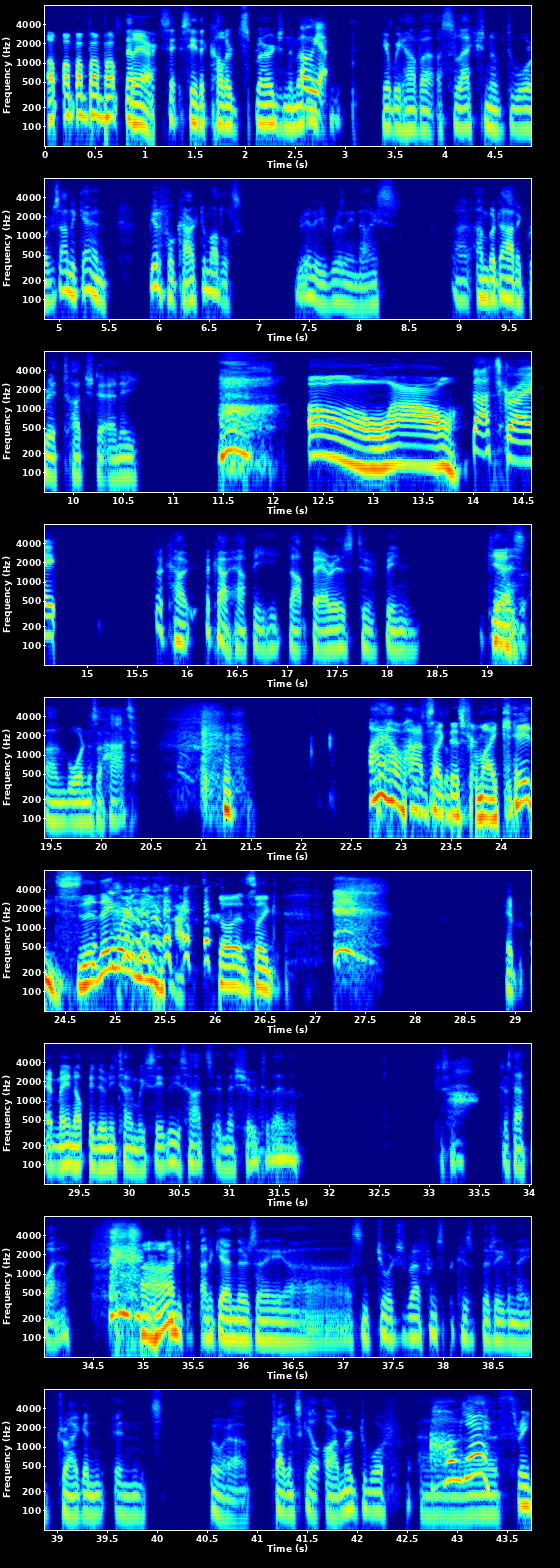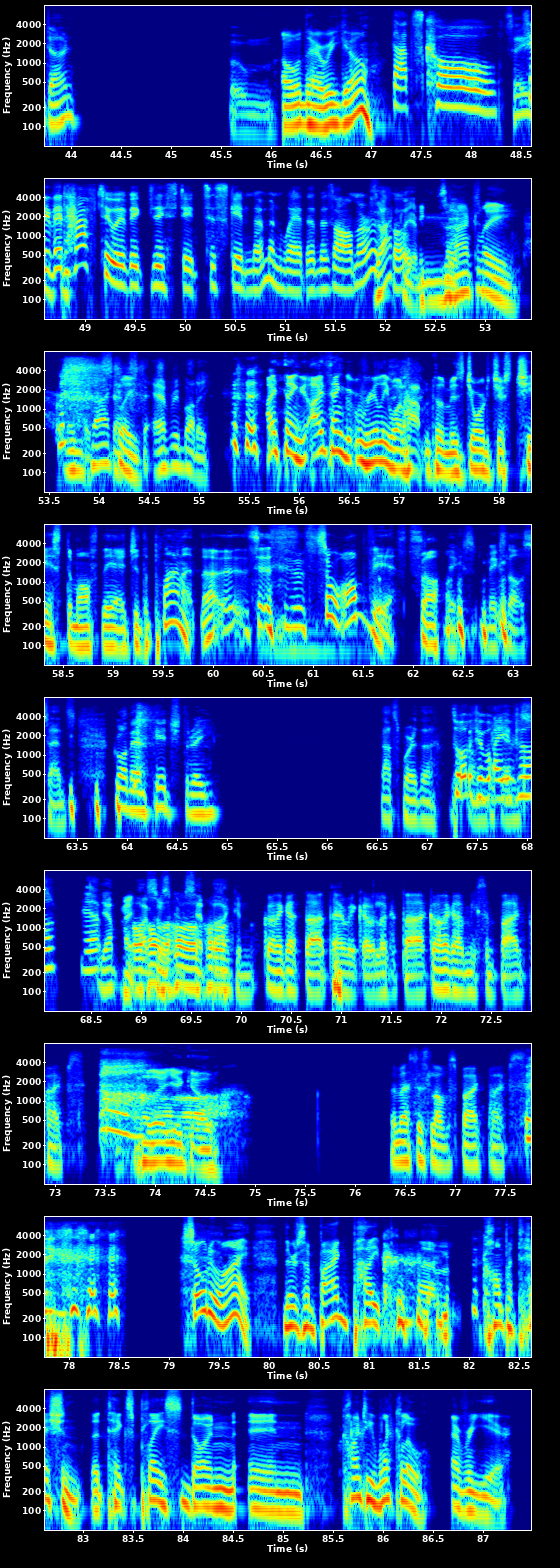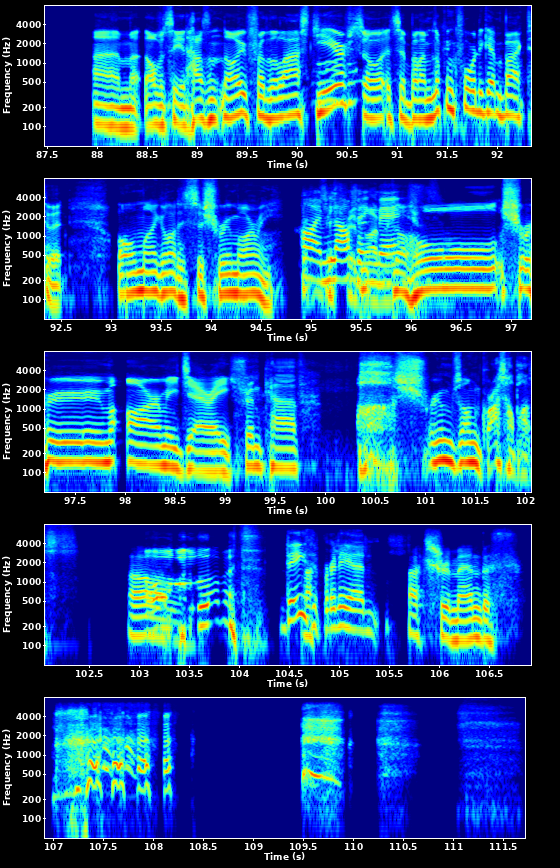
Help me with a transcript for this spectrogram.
Up, up, up, up, up. Step. There. See, see the coloured splurge in the middle. oh yeah. Here we have a, a selection of dwarves, and again, beautiful character models. Really, really nice, uh, and would add a great touch to any. oh, wow. That's great. Look how look how happy that bear is to have been killed Yes. and worn as a hat. I have hats like this for my kids. They wear these hats. So it's like, It, it may not be the only time we see these hats in this show today, then. Just saying. Just FYI. Uh-huh. And, and again, there's a uh, St. George's reference because there's even a dragon in or a dragon scale armored dwarf. Oh, yeah. uh, Three down. Boom. Oh, there we go. That's cool. See? See, they'd have to have existed to skin them and wear them as armor. Exactly. Of Exactly. Exactly. to everybody. I think I think really what happened to them is George just chased them off the edge of the planet. It's, it's- it's so obvious. So Makes makes a lot of sense. Go on then, page three. That's where the, the That's what we've fun been waiting begins. for. Yep. Yep. Right, I was hold just on, going to hold sit on, hold back and Gonna get that. There we go. Look at that. Gotta get me some bagpipes. Oh, there you go. Oh. Oh. The missus loves bagpipes. so do I. There's a bagpipe um, competition that takes place down in County Wicklow every year. Um, obviously, it hasn't now for the last year, so it's a, but I'm looking forward to getting back to it. Oh my god, it's the Shroom Army, I'm It's a loving army. this. the whole Shroom Army, Jerry. Shroom calf. Oh, shrooms on grasshoppers. Oh, Oh, I love it. These are brilliant. that's tremendous.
